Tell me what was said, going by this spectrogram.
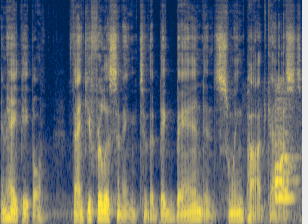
And hey, people, thank you for listening to the Big Band and Swing Podcast.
